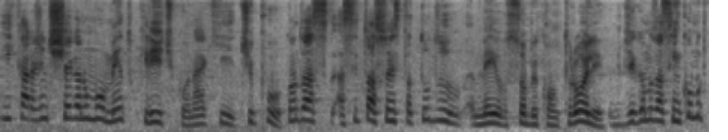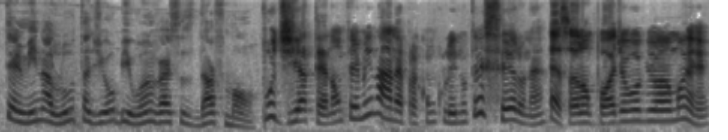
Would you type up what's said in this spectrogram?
E cara, a gente chega num momento crítico, né, que tipo, quando as, as situações tá tudo meio sob controle, digamos assim, como que termina a luta de Obi-Wan versus Darth Maul? Podia até não terminar, né? Pra concluir no terceiro, né? É, só não pode o Obi-Wan morrer.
